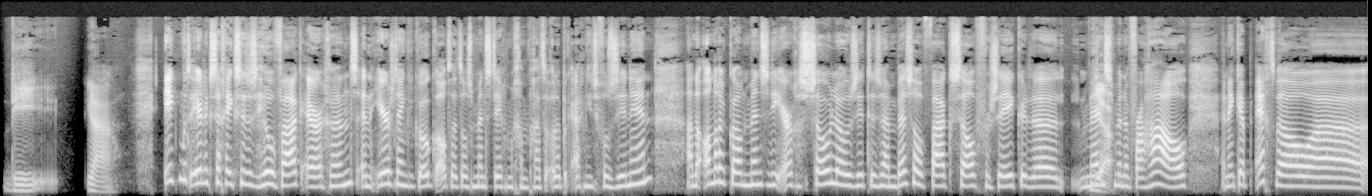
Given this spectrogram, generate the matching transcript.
die. Ja, Ik moet eerlijk zeggen, ik zit dus heel vaak ergens. En eerst denk ik ook altijd als mensen tegen me gaan praten, oh, daar heb ik eigenlijk niet zoveel zin in. Aan de andere kant, mensen die ergens solo zitten, zijn best wel vaak zelfverzekerde mensen Ja. met een verhaal. En ik heb echt wel eh,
